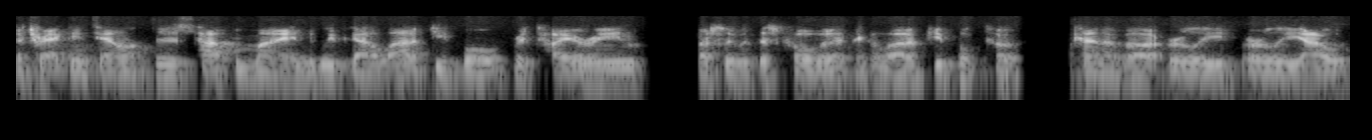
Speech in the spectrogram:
attracting talent is top of mind. We've got a lot of people retiring especially with this covid. I think a lot of people took kind of a early early out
